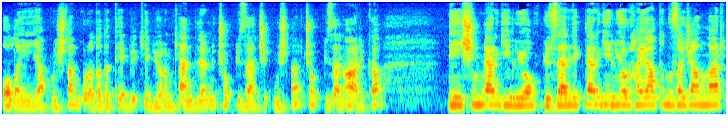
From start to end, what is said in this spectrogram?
olayı yapmışlar. Burada da tebrik ediyorum. Kendilerini çok güzel çıkmışlar. Çok güzel harika değişimler geliyor. Güzellikler geliyor hayatınıza canlar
